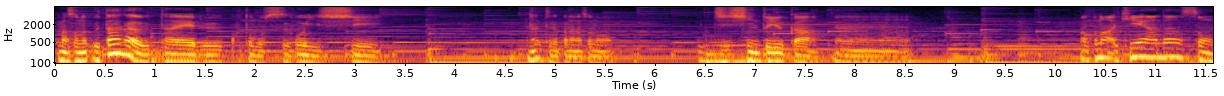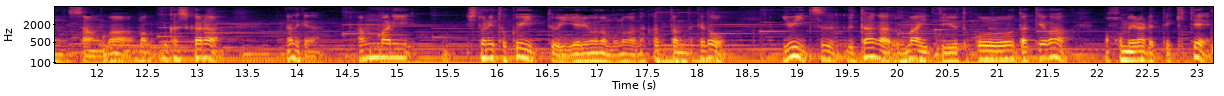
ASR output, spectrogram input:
うん、まあその歌が歌えることもすごいし何ていうのかなその自信というかうんまあ、このアキエ・アンダーソンさんは、まあ、昔からなんだっけなあんまり人に得意と言えるようなものがなかったんだけど唯一歌がうまいっていうところだけは褒められてきて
